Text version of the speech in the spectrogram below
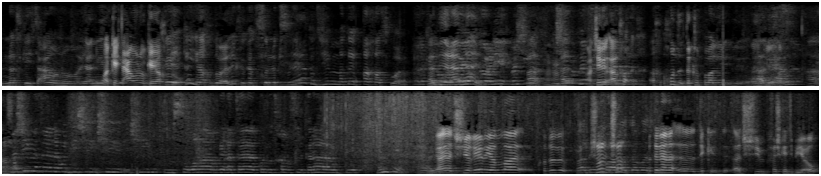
الناس كيتعاونوا يعني وكيتعاونوا كي- كياخذوا كياخذوا عليك كتسلك السلعه كتجي ما كيبقى خاصك والو. هذه عامين عليك ماشي؟ آه. الخ- خذ داك البلا اللي. ماشي مثلا ولدي شي شي شي الصوار اللي غتاكل وتخلص الكرا ودير. فهمتي؟ يعني هذا الشيء غير يلا تقدر شنو شنو. مثلا ديك هذا الشيء فاش كتبيعو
